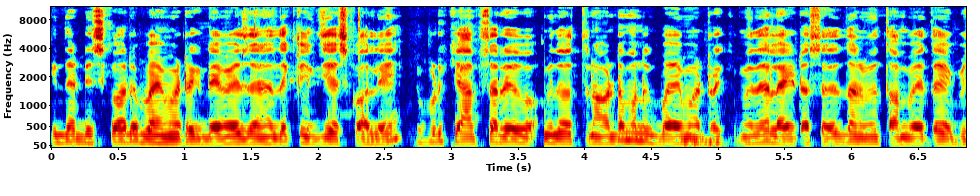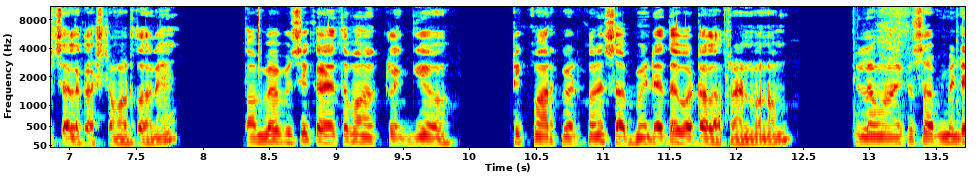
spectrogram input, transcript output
కింద డిస్కవరీ బయోమెట్రిక్ డేమేజ్ అనేది క్లిక్ చేసుకోవాలి. ఇప్పుడు క్యాప్చర్ మీద వస్తున్నాం అంటే మనకి బయోమెట్రిక్ మీద లైట్ వస్తుంది. దాని మీద తంబి అయితే వేయించాలి కస్టమర్తోని తంబి వేపించి ఇక్కడైతే మనం క్లిక్ టిక్ మార్క్ పెట్టుకొని సబ్మిట్ అయితే కొట్టాలి ఫ్రెండ్ మనం. ఇలా మనకి సబ్మిట్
